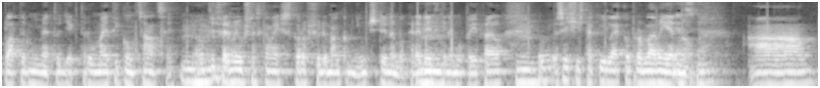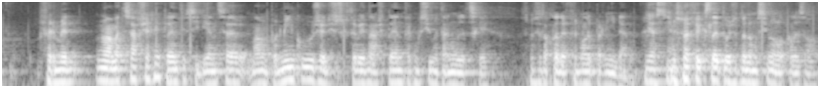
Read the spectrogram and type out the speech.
platební metodě, kterou mají ty koncáci. Mm. Jo, ty firmy už dneska mají skoro všude bankovní účty, nebo kreditky, Mhm. nebo PayPal. Mm. Řešíš takovýhle jako problémy jedno. Jasně. A firmy, my máme třeba všechny klienty v CDNce, máme podmínku, že když chce být náš klient, tak musíme to anglicky. Jsme si takhle definovali první den. Jasně. My jsme fixli to, že to nemusíme lokalizovat.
